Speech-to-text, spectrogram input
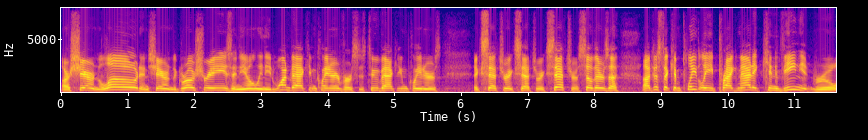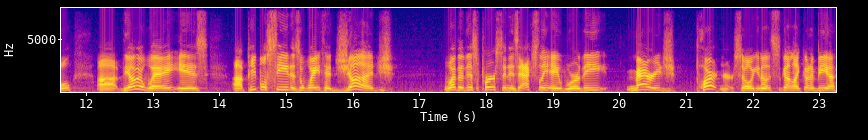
are sharing the load and sharing the groceries, and you only need one vacuum cleaner versus two vacuum cleaners, et cetera, et cetera, et cetera. So there's a uh, just a completely pragmatic, convenient rule. Uh, the other way is uh, people see it as a way to judge whether this person is actually a worthy marriage partner. So, you know, this is to like to be a,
